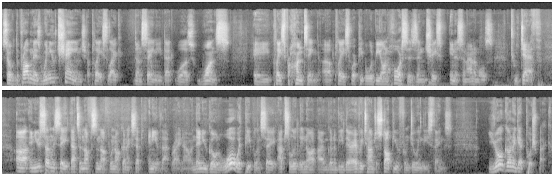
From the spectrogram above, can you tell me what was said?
So the problem is when you change a place like Dunsany that was once a place for hunting, a place where people would be on horses and chase innocent animals to death, uh, and you suddenly say that's enough is enough we're not going to accept any of that right now and then you go to war with people and say absolutely not i'm going to be there every time to stop you from doing these things you're going to get pushback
